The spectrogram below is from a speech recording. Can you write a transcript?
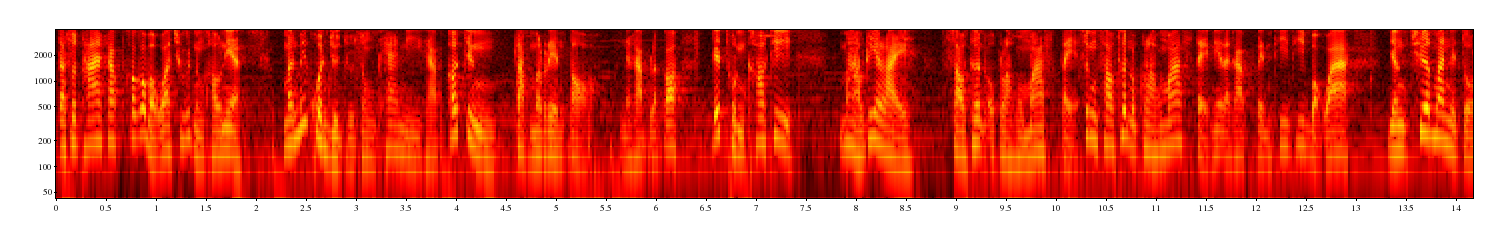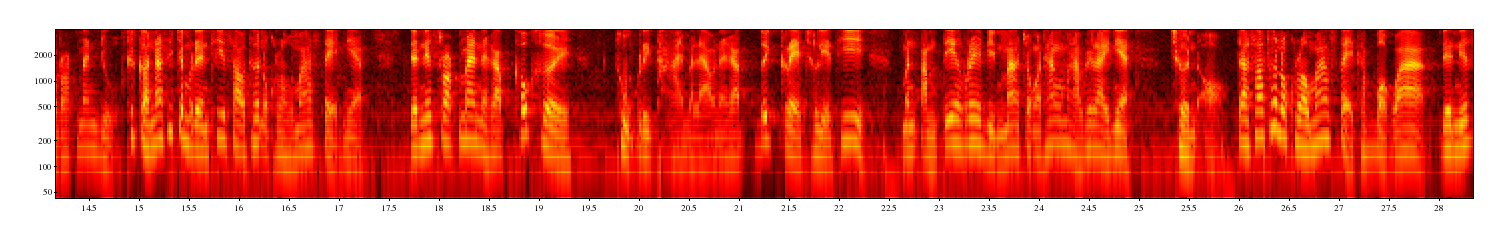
แต่สุดท้ายครับเขาก็บอกว่าชีวิตของเขาเนี่ยมันไม่ควรหยุดอยู่ตรงแค่นี้ครับเขาจึงกลับมาเรียนต่อนะครับ แล้วก็ได้ทุนเข้าที่มหาวิทยาลัย Southern Oklahoma State ซึ่ง Southern Oklahoma State นี่แหละครับ เป็นที่ที่บอกว่ายังเชื่อมั่นในตัวรอดแมนอยู่ คือก่อนหน้าที่จะมาเรียนที่ Southern Oklahoma State เนี่ย เดนิสรอดแมนนะครับเขาเคยถูก retire มาแล้วนะครับ ด้วยเกรดเฉลี่ยที่มันต่ำเตี้ยเรี่ยดินมากจนกระทั่งมหาวิทยาลัยเนี่ยเชิญออก แต่ Southern Oklahoma State ครับบอกว่าเดนิส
